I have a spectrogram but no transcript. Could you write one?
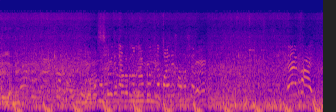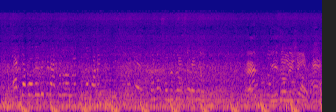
কে জানে? কি অবস্থা? এই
